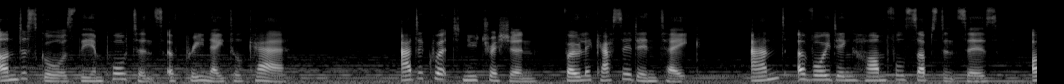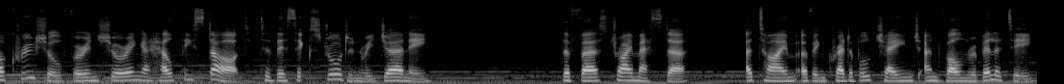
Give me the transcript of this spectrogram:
underscores the importance of prenatal care. Adequate nutrition, folic acid intake, and avoiding harmful substances are crucial for ensuring a healthy start to this extraordinary journey. The first trimester, a time of incredible change and vulnerability,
